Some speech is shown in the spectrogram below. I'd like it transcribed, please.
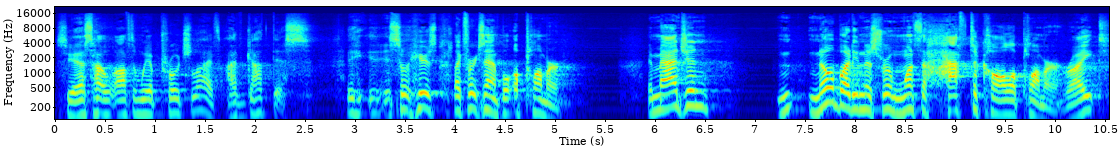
See, that's how often we approach life. I've got this. So here's, like, for example, a plumber. Imagine n- nobody in this room wants to have to call a plumber, right?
